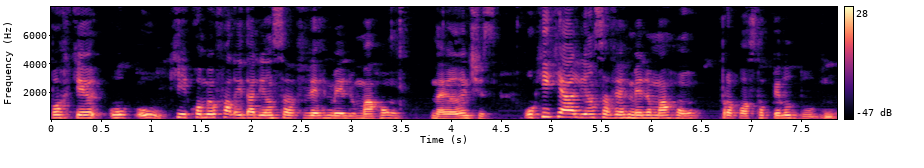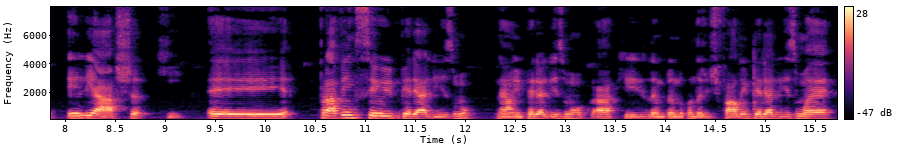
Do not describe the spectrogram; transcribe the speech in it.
porque o, o que, como eu falei da aliança vermelho-marrom, né, antes, o que, que é a Aliança Vermelho-Marrom proposta pelo Dugin? Ele acha que é, para vencer o imperialismo, né, o imperialismo, aqui lembrando quando a gente fala, o imperialismo é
